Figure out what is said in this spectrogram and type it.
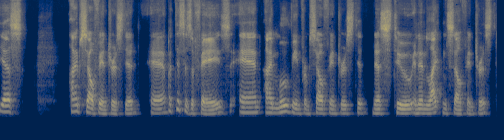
yes, I'm self interested, uh, eh, but this is a phase, and I'm moving from self interestedness to an enlightened self interest.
